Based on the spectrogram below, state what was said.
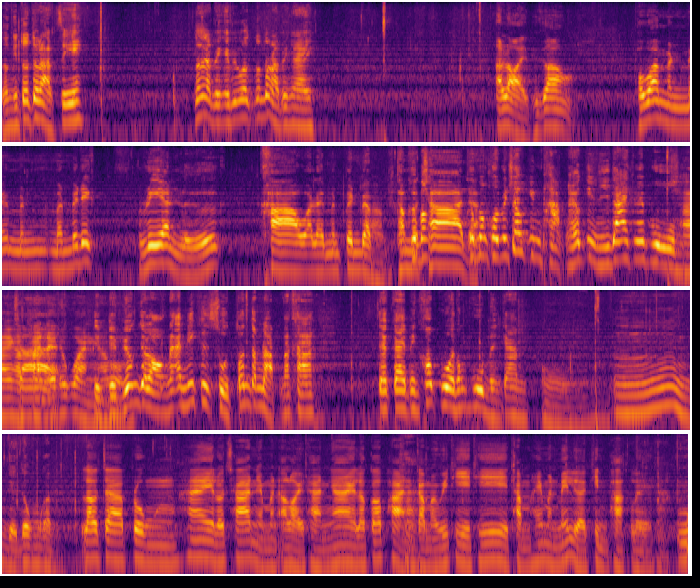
ลองกินต้นตำรับสิต้นตำรับเป็นไงพี่ว่าต้นตำรับเป็นไง อร่อยพี่ก้อง เพราะว่ามันไม่มันมันไม่ได้เรียนหรือคาวอะไรมันเป็นแบบครับธรรมคือบางชาติคืออะบางคนไม่ชอบกินผักไงก็กินอันนี้ได้ใช่ไหมภูมิใช่ครับใช่ทานได้ทุกวันเดี๋ยวครับเดี๋ยวผมพี่ต้องจะลองนะ อันนี้คือสูตรต้นตำรับนะคะ จะกลายเป็นครอบครัวต้องภูมิเหมือนกัน โอ้อืมเดี๋ยวดมก่อน เราจะปรุงให้รสชาติเนี่ยมันอร่อยทานง่าย แล้วก็ผ่านค่ะ กรรมวิธีที่ทำให้มันไม่เหลือกลิ่นผักเลยค่ะอื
